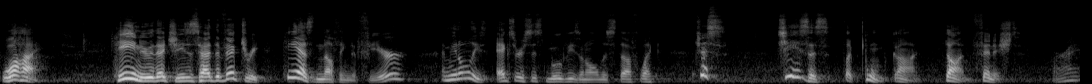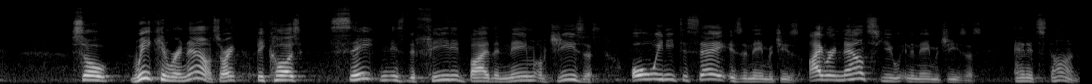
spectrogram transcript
Why? He knew that Jesus had the victory. He has nothing to fear. I mean, all these exorcist movies and all this stuff, like, just Jesus, like, boom, gone, done, finished. All right? So we can renounce, right? Because Satan is defeated by the name of Jesus. All we need to say is the name of Jesus. I renounce you in the name of Jesus. And it's done.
